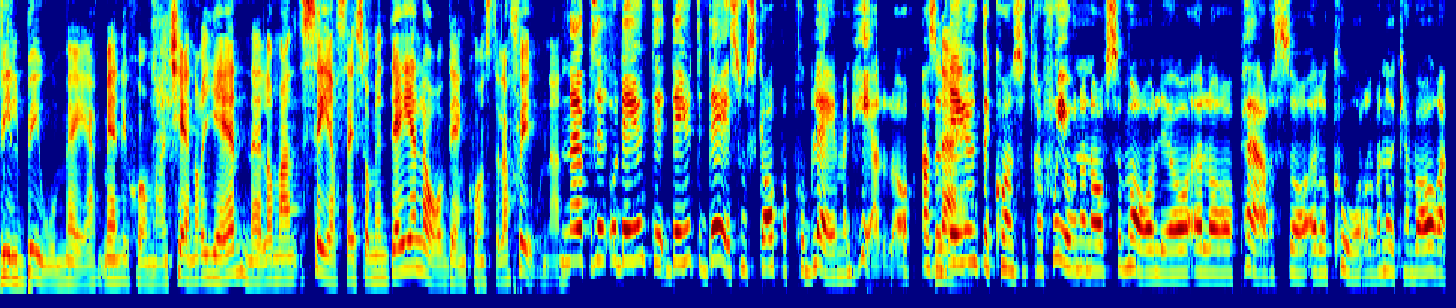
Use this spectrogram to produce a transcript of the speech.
vill bo med människor man känner igen eller man ser sig som en del av den konstellationen. Nej, precis. Och det är ju inte det, är inte det som skapar problemen heller. Alltså Nej. det är ju inte koncentrationen av somalier eller perser eller kurder eller vad nu kan vara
